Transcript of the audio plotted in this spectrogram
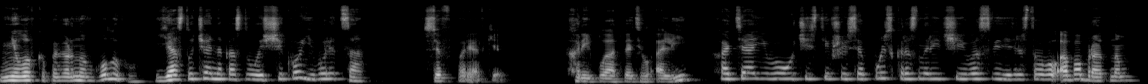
Неловко повернув голову, я случайно коснулась щекой его лица. «Все в порядке», — хрипло ответил Али, хотя его участившийся пульс красноречиво свидетельствовал об обратном.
